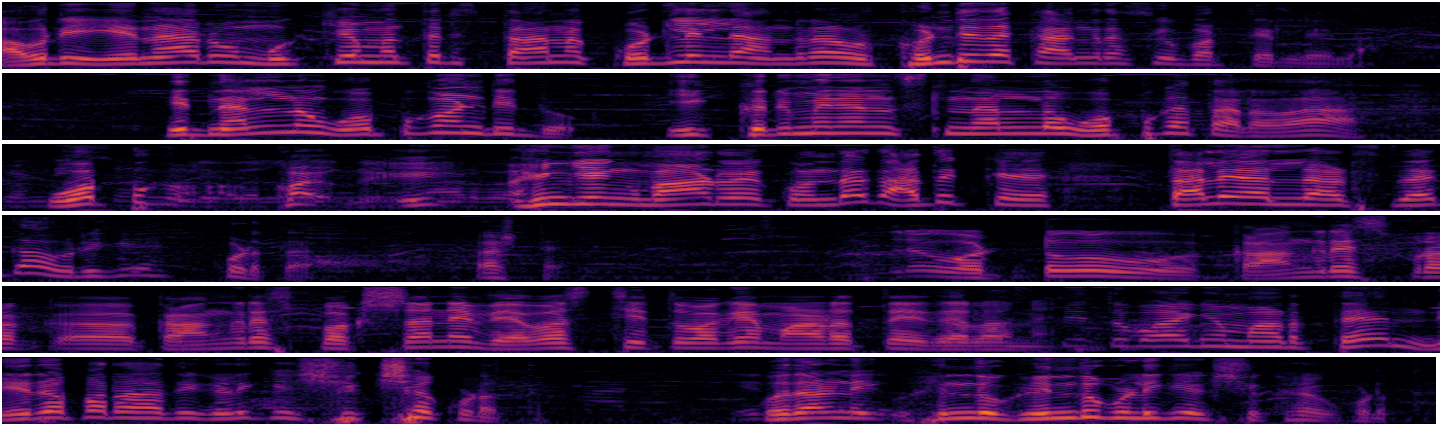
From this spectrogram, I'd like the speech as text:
ಅವರು ಏನಾದರೂ ಮುಖ್ಯಮಂತ್ರಿ ಸ್ಥಾನ ಕೊಡಲಿಲ್ಲ ಅಂದರೆ ಅವ್ರು ಖಂಡಿತ ಕಾಂಗ್ರೆಸ್ಗೆ ಬರ್ತಿರಲಿಲ್ಲ. ಇದನ್ನೆಲ್ಲ ಒಪ್ಕೊಂಡಿದ್ದು. ಈ ಕ್ರಿಮಿನಲ್ಸ್ನೆಲ್ಲ ಒಪ್ಕೋತಾರಲ್ಲ? ಒಪ್ಪ ಹಿಂಗೆ ಹಿಂಗೆ ಮಾಡಬೇಕು ಅಂದಾಗ ಅದಕ್ಕೆ ತಲೆ ಅಲ್ಲಾಡಿಸಿದಾಗ ಅವರಿಗೆ ಕೊಡ್ತಾರೆ. ಅಷ್ಟೇ. ಅಂದರೆ ಒಟ್ಟು ಕಾಂಗ್ರೆಸ್ ಪ್ರಕ ಕಾಂಗ್ರೆಸ್ ಪಕ್ಷನೇ ವ್ಯವಸ್ಥಿತವಾಗಿ ಮಾಡುತ್ತೆ ಇದೆಲ್ಲ? ವ್ಯವಸ್ಥಿತವಾಗಿ ಮಾಡುತ್ತೆ ನಿರಪರಾಧಿಗಳಿಗೆ ಶಿಕ್ಷೆ ಕೊಡುತ್ತೆ. ಉದಾಹರಣೆಗೆ ಹಿಂದೂ ಹಿಂದೂಗಳಿಗೆ ಶಿಕ್ಷೆ ಕೊಡುತ್ತೆ.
